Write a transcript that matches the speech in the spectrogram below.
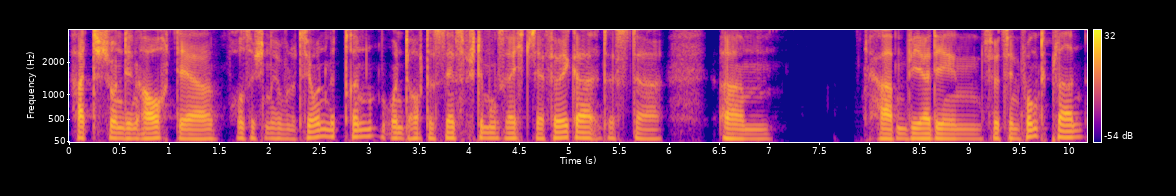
Hat schon den Hauch der russischen Revolution mit drin und auch das Selbstbestimmungsrecht der Völker. Das da ähm, haben wir den 14-Punkte-Plan,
